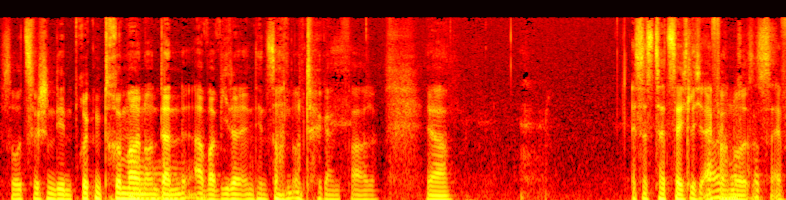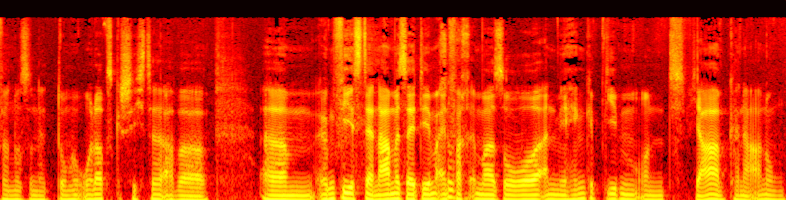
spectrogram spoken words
so zwischen den Brückentrümmern oh. und dann oh. aber wieder in den Sonnenuntergang fahre. Ja. Es ist tatsächlich einfach nur, es ist einfach nur so eine dumme Urlaubsgeschichte, aber ähm, irgendwie ist der Name seitdem so. einfach immer so an mir hängen geblieben und ja, keine Ahnung.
